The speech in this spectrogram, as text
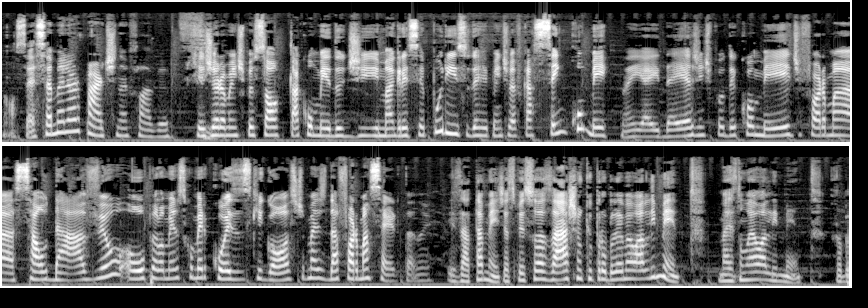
Nossa, essa é a melhor parte, né, Flávia? Porque geralmente o pessoal tá com medo de emagrecer por isso, de repente vai ficar sem comer, né? E a ideia é a gente poder comer de forma saudável ou pelo menos comer coisas que goste, mas da forma certa, né? Exatamente. As pessoas acham que o problema é o alimento, mas não é o alimento. O problema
